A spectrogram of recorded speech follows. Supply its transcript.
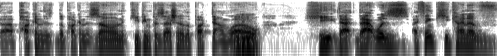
uh, puck in the, the puck in the zone, keeping possession of the puck down low. He that that was, I think he kind of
